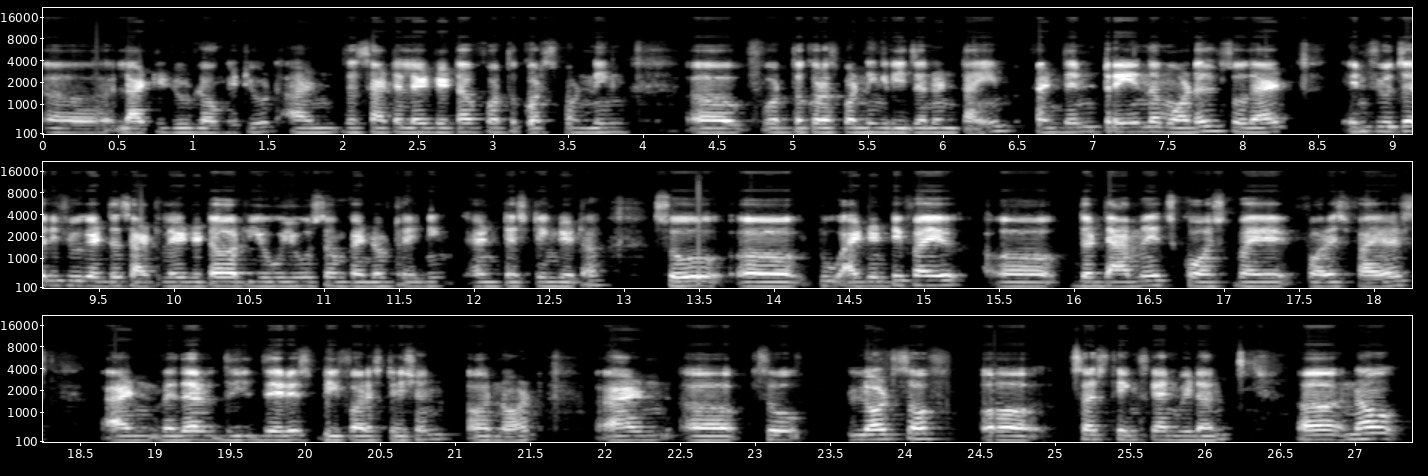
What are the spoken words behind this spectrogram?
uh, latitude longitude and the satellite data for the corresponding uh, for the corresponding region and time and then train the model so that in future if you get the satellite data or you use some kind of training and testing data so uh, to identify uh, the damage caused by forest fires and whether the, there is deforestation or not. And uh, so lots of uh, such things can be done. Uh, now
